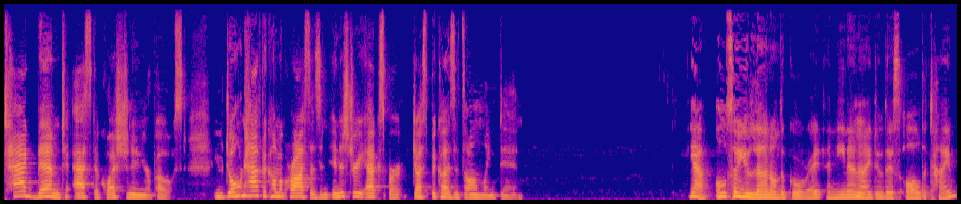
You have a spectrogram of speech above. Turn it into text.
tag them to ask a question in your post. You don't have to come across as an industry expert just because it's on LinkedIn. Yeah, also you learn on the go, right? And Nina and Mm. I do this all the time.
